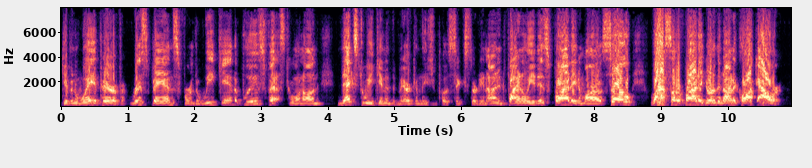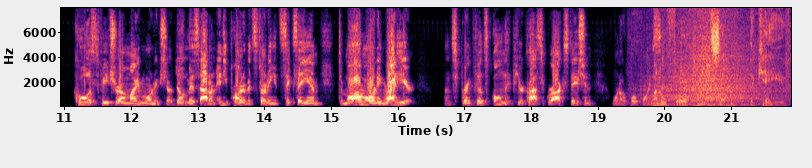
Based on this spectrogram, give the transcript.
giving away a pair of wristbands for the weekend of Blues Fest going on next weekend at the American Legion Post 639. And finally, it is Friday tomorrow. So, last letter Friday during the 9 o'clock hour. Coolest feature on my morning show. Don't miss out on any part of it starting at 6 a.m. tomorrow morning, right here on Springfield's only pure classic rock station, 104.7. 104.7 The Cave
